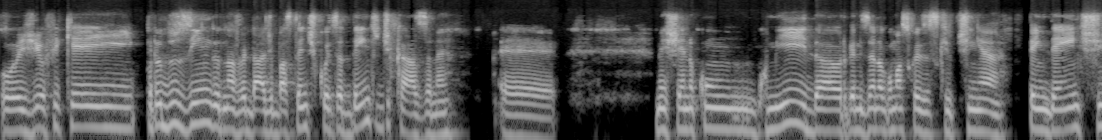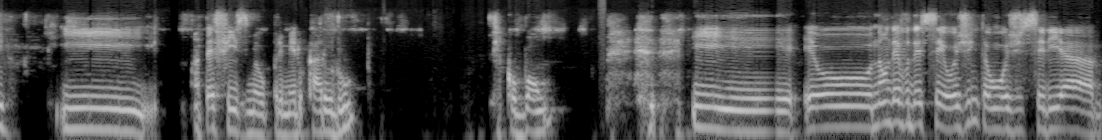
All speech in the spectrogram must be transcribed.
Hoje eu fiquei produzindo, na verdade, bastante coisa dentro de casa, né? É, mexendo com comida, organizando algumas coisas que eu tinha pendente e até fiz meu primeiro caruru. Ficou bom. E eu não devo descer hoje, então hoje seria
